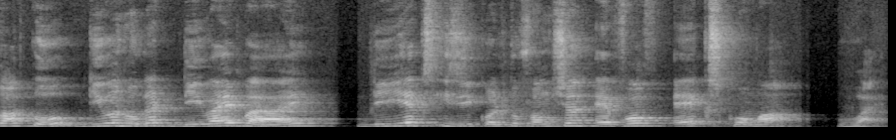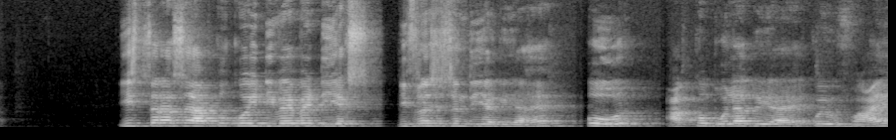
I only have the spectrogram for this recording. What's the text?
तो आपको गिवन होगा d y by d x is equal to function f of x comma y इस तरह से आपको कोई d y by d x differentiation दिया गया है और आपको बोला गया है कोई y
